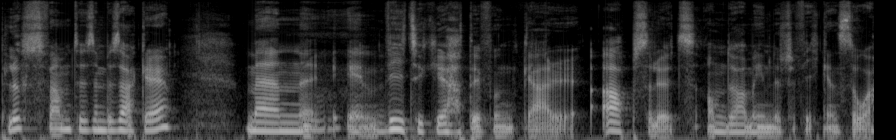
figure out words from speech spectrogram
plus 5000 besökare. Men eh, vi tycker ju att det funkar absolut om du har mindre trafik än så.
